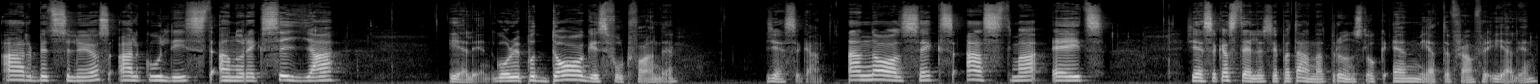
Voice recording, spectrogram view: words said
arbetslös, alkoholist, anorexia. Elin, går du på dagis fortfarande? Jessica, analsex, astma, aids. Jessica ställer sig på ett annat brunnslock en meter framför Elin.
